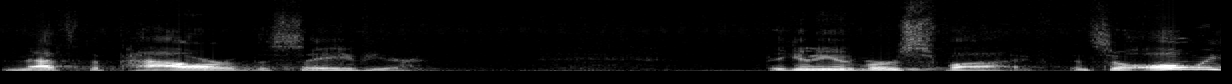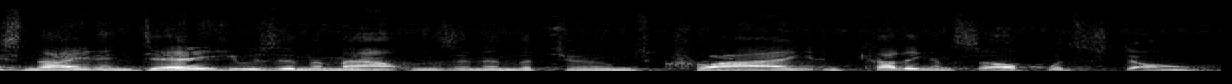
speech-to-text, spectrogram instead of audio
And that's the power of the Savior. Beginning in verse 5. And so always night and day he was in the mountains and in the tombs, crying and cutting himself with stones.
